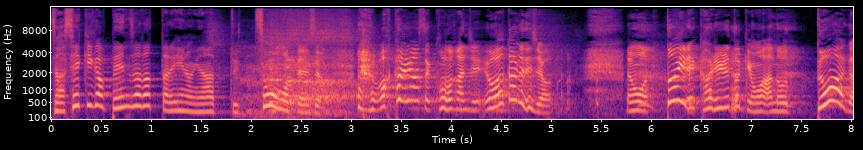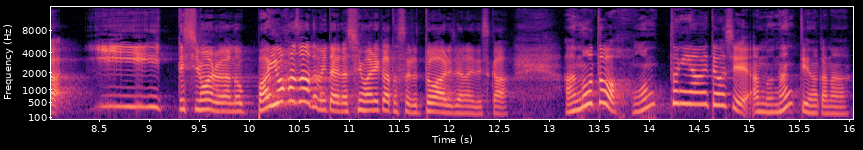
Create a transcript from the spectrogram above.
座席が便座だったらいいのになって、そう思ってるんですよ。わかります？この感じ。わかるでしょ？で も、トイレ借りるときも、あの、ドアがいーって閉まる、あの、バイオハザードみたいな閉まり方するドアあるじゃないですか。あのドア、本当にやめてほしい。あの、なんていうのかな。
